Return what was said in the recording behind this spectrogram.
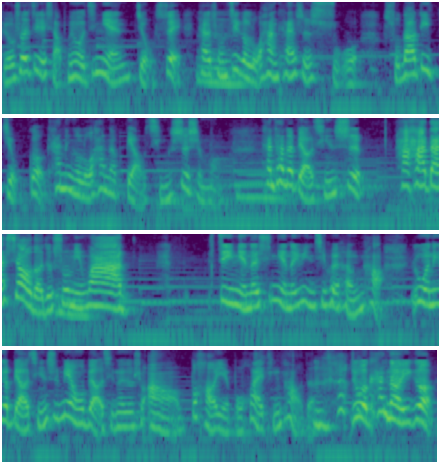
比如说这个小朋友今年九岁，他就从这个罗汉开始数，数到第九个，看那个罗汉的表情是什么，看他的表情是哈哈大笑的，就说明哇，这一年的新年的运气会很好。如果那个表情是面无表情的，就说啊不好也不坏，挺好的。如果看到一个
